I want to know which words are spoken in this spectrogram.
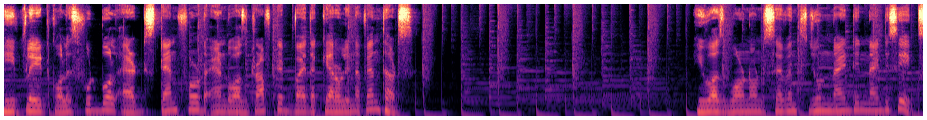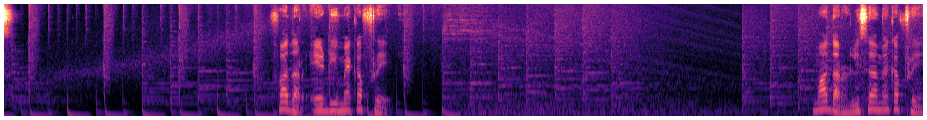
He played college football at Stanford and was drafted by the Carolina Panthers. He was born on 7th June 1996. Father Eddie McCaffrey. Mother Lisa McCaffrey.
